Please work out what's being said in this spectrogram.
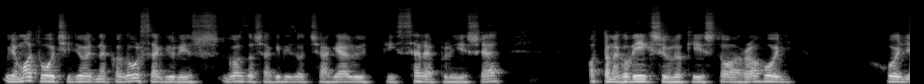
ugye Matolcsi Györgynek az Országgyűlés Gazdasági Bizottság előtti szereplése adta meg a végső lökést arra, hogy, hogy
